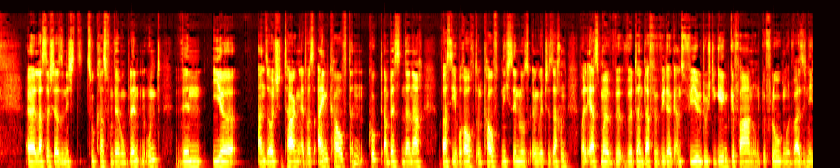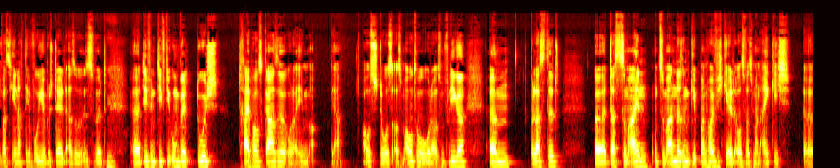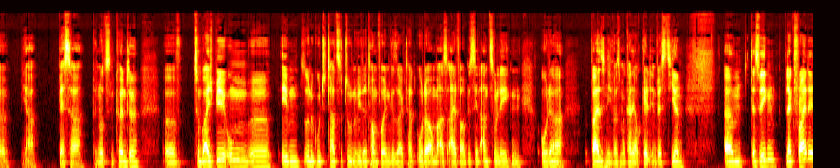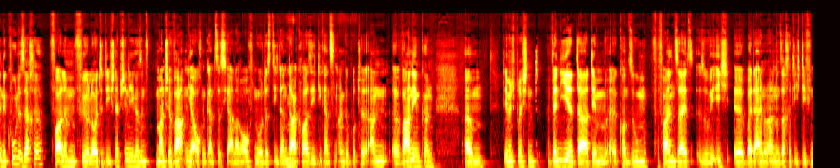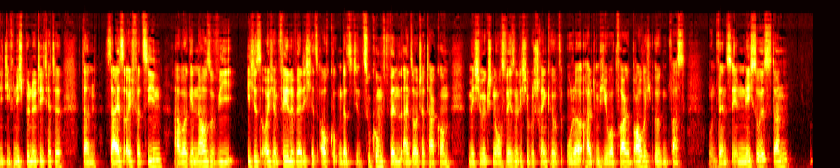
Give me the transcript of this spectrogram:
Äh, lasst euch also nicht zu krass von Werbung blenden und wenn ihr an solchen Tagen etwas einkauft, dann guckt am besten danach, was ihr braucht und kauft nicht sinnlos irgendwelche Sachen, weil erstmal wird dann dafür wieder ganz viel durch die Gegend gefahren und geflogen und weiß ich nicht was, je nachdem, wo ihr bestellt. Also es wird mhm. äh, definitiv die Umwelt durch Treibhausgase oder eben ja, Ausstoß aus dem Auto oder aus dem Flieger ähm, belastet. Äh, das zum einen und zum anderen gibt man häufig Geld aus, was man eigentlich äh, ja besser benutzen könnte. Äh, zum Beispiel, um äh, eben so eine gute Tat zu tun, wie der Tom vorhin gesagt hat, oder um es einfach ein bisschen anzulegen oder weiß ich nicht was, man kann ja auch Geld investieren. Ähm, deswegen Black Friday eine coole Sache, vor allem für Leute, die Schnäppchenjäger sind. Manche warten ja auch ein ganzes Jahr darauf, nur dass die dann mhm. da quasi die ganzen Angebote an, äh, wahrnehmen können. Ähm, Dementsprechend, wenn ihr da dem äh, Konsum verfallen seid, so wie ich äh, bei der einen oder anderen Sache, die ich definitiv nicht benötigt hätte, dann sei es euch verziehen. Aber genauso wie ich es euch empfehle, werde ich jetzt auch gucken, dass ich in Zukunft, wenn ein solcher Tag kommt, mich wirklich nur aufs Wesentliche beschränke oder halt mich überhaupt frage, brauche ich irgendwas? Und wenn es eben nicht so ist, dann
